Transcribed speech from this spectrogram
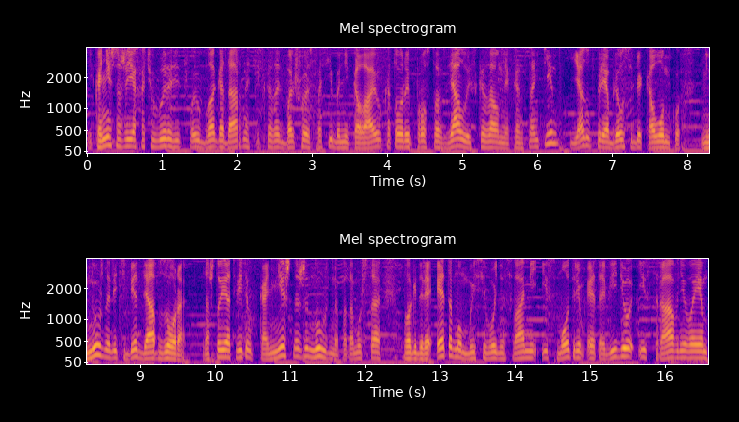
И, конечно же, я хочу выразить свою благодарность и сказать большое спасибо Николаю, который просто взял и сказал мне, Константин, я тут приобрел себе колонку, не нужно ли тебе для обзора? На что я ответил, конечно же нужно, потому что благодаря этому мы сегодня с вами и смотрим это видео и сравниваем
